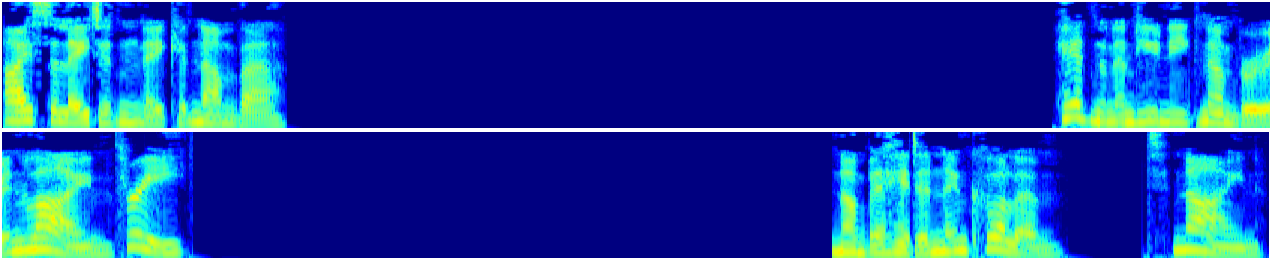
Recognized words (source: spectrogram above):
Isolated and naked number. Hidden and unique number in line 3. Number hidden in column 9.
